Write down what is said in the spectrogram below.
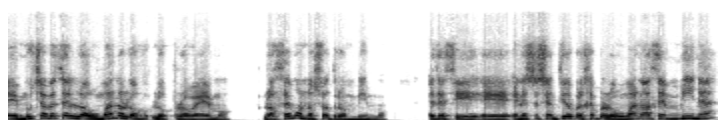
eh, muchas veces los humanos los, proveemos, lo hacemos nosotros mismos. Es decir, eh, en ese sentido, por ejemplo, los humanos hacen minas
